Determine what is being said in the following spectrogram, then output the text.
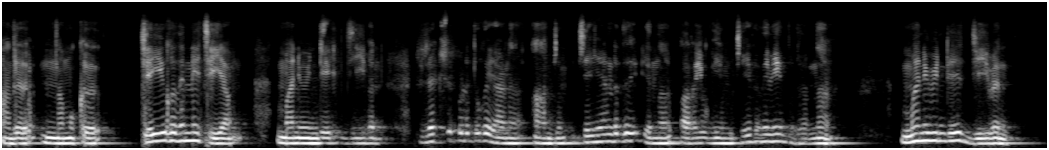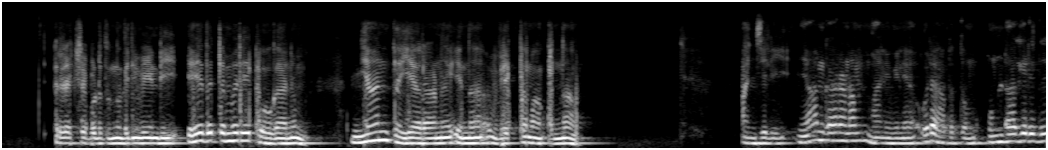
അത് നമുക്ക് ചെയ്യുക തന്നെ ചെയ്യാം. മനുവിന്റെ ജീവൻ രക്ഷപ്പെടുത്തുകയാണ് ആദ്യം ചെയ്യേണ്ടത് എന്ന് പറയുകയും ചെയ്തതിനെ തുടർന്ന് മനുവിന്റെ ജീവൻ രക്ഷപ്പെടുത്തുന്നതിന് വേണ്ടി ഏതറ്റം വരെ പോകാനും ഞാൻ തയ്യാറാണ് എന്ന് വ്യക്തമാക്കുന്ന അഞ്ജലി ഞാൻ കാരണം മനുവിന് ഒരാപത്തും ഉണ്ടാകരുത്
